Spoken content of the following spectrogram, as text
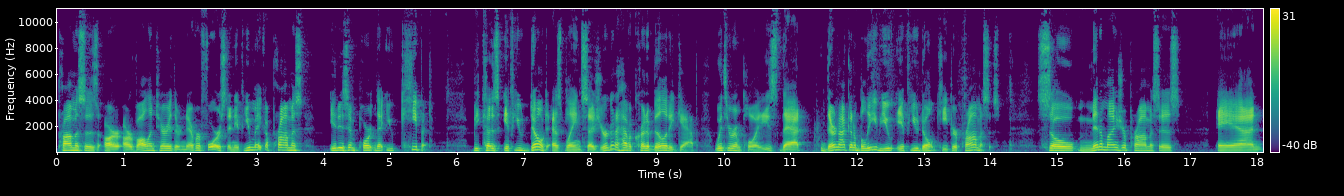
promises are are voluntary; they're never forced. And if you make a promise, it is important that you keep it. Because if you don't, as Blane says, you're going to have a credibility gap with your employees that they're not going to believe you if you don't keep your promises. So minimize your promises and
